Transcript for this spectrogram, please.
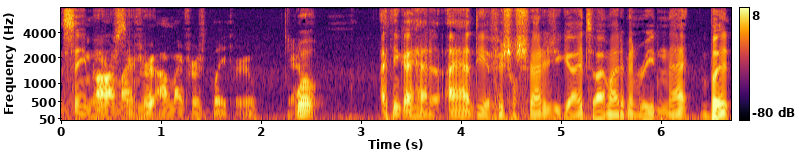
Same here. on my same fir- on my first playthrough. Yeah. Well, I think I had a I had the official strategy guide, so I might have been reading that. But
